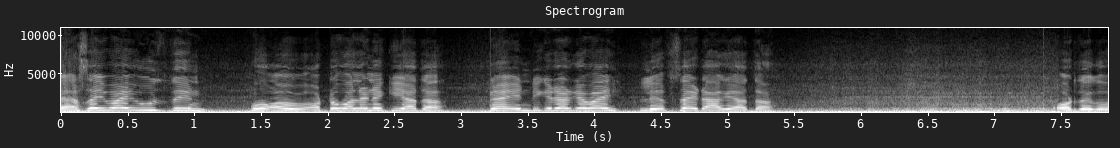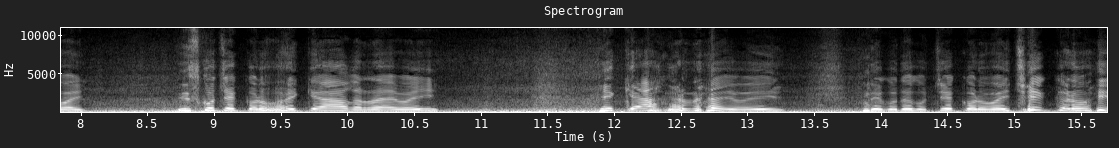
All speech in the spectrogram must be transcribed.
ऐसा ही भाई उस दिन वो ऑटो वाले ने किया था। मैं इंडिकेटर के भाई लेफ़्ट साइड आ गया था। और देखो भाई, इसको चेक करो भाई, क्या कर रहा है भाई? ये क्या कर रहा है भाई? देखो देखो चेक करो भाई चेक करो भाई।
